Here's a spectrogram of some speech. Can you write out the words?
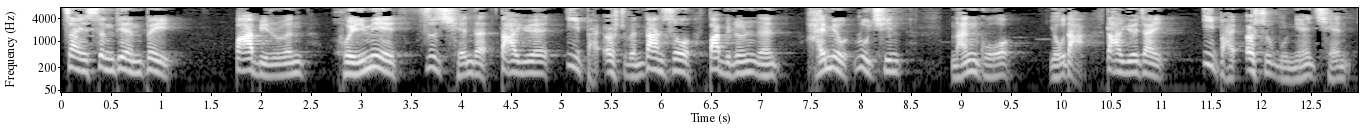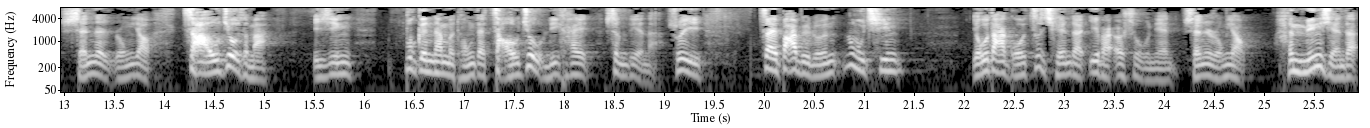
在圣殿被巴比伦毁灭之前的大约一百二十年，那时候巴比伦人还没有入侵南国犹大，大约在。一百二十五年前，神的荣耀早就什么，已经不跟他们同在，早就离开圣殿了。所以，在巴比伦入侵犹大国之前的一百二十五年，神的荣耀很明显的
